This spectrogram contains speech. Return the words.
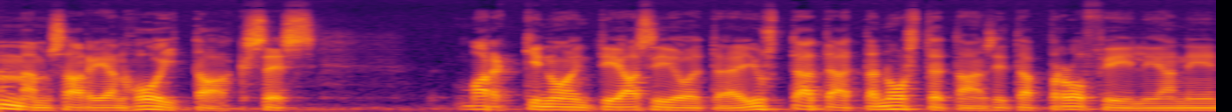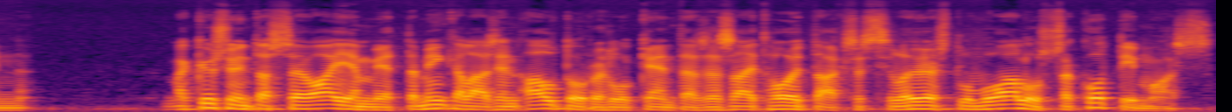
MM-sarjan hoitaakses markkinointiasioita ja just tätä, että nostetaan sitä profiilia, niin mä kysyin tuossa jo aiemmin, että minkälaisen autourheilukentän sä sait hoitaaksesi silloin 90-luvun alussa kotimaassa.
